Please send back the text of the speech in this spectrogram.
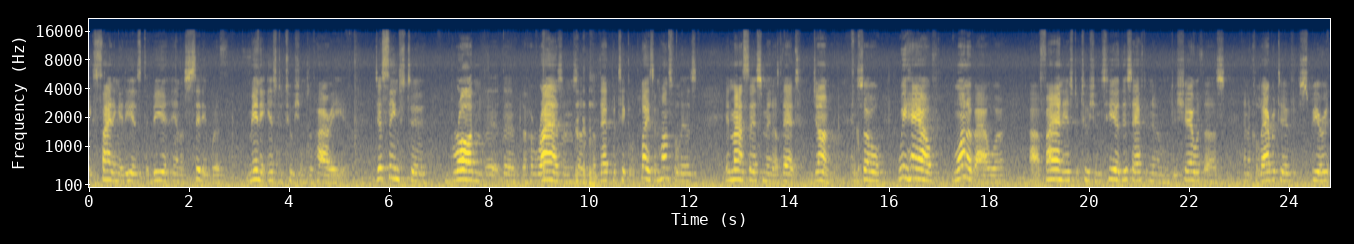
exciting it is to be in a city with many institutions of higher ed. Just seems to broaden the, the, the horizons of, of, that particular place. And Huntsville is, in my assessment, of that genre. And so we have one of our uh, fine institutions here this afternoon to share with us in a collaborative spirit,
